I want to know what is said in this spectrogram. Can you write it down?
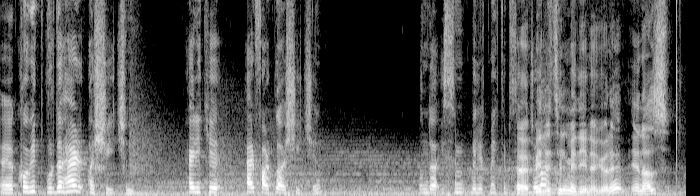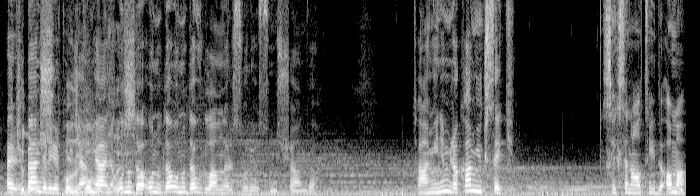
Ee, Covid burada her aşı için. Her iki, her farklı aşı için. Bunda isim belirtmekte bir Evet sakınca var mı? belirtilmediğine göre en az 2 Hayır, doz ben de belirtmeyeceğim. COVID-19 Yani onu da onu da onu da vurulanları soruyorsunuz şu anda. Tahminim rakam yüksek. 86 idi ama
